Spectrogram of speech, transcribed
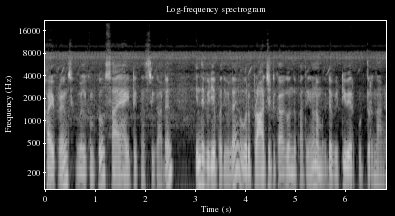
Hi friends welcome to Sai hi tech nursery garden இந்த வீடியோ பதிவில் ஒரு ப்ராஜெக்ட்டுக்காக வந்து பார்த்திங்கன்னா நம்மக்கிட்ட வெட்டி வேர் கொடுத்துருந்தாங்க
